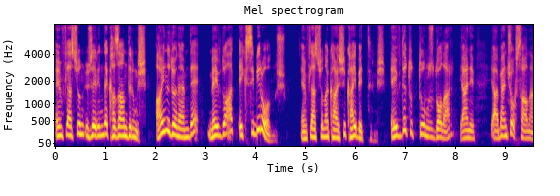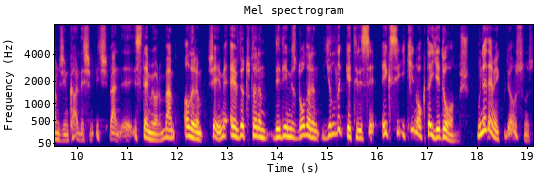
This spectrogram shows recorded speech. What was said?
enflasyonun üzerinde kazandırmış. Aynı dönemde mevduat eksi bir olmuş. Enflasyona karşı kaybettirmiş. Evde tuttuğumuz dolar yani ya ben çok sağlamcıyım kardeşim hiç ben e, istemiyorum ben alırım şeyimi evde tutarım dediğimiz doların yıllık getirisi eksi 2.7 olmuş. Bu ne demek biliyor musunuz?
